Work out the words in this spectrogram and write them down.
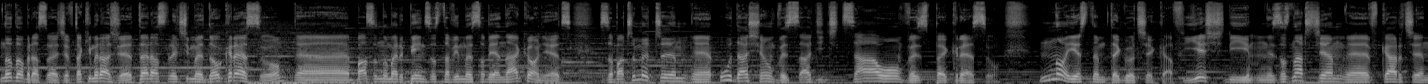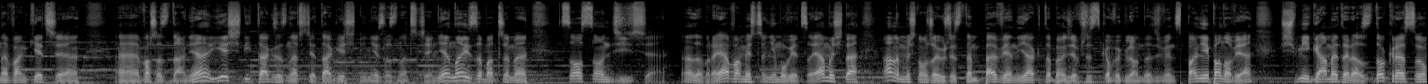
No dobra, słuchajcie, w takim razie teraz lecimy do kresu. Eee, bazę numer 5 zostawimy sobie na koniec. Zobaczymy, czy e, uda się wysadzić całą wyspę kresu. No, jestem tego ciekaw. Jeśli mm, zaznaczcie e, w karcie na wankiecie e, wasze zdanie, jeśli tak, zaznaczcie tak, jeśli nie, zaznaczcie nie. No i zobaczymy, co sądzicie. No dobra, ja wam jeszcze nie mówię, co ja myślę, ale myślę, że już jestem pewien, jak to będzie wszystko wyglądać. Więc, panie i panowie, śmigamy teraz do kresu.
